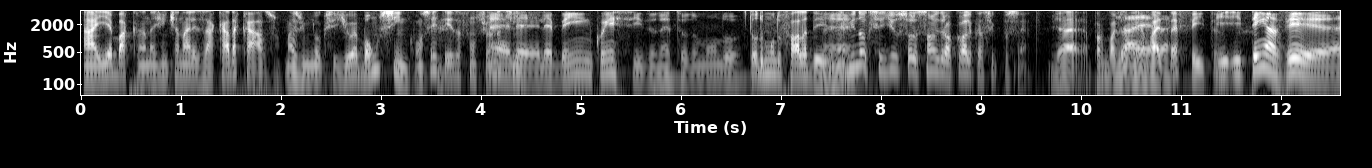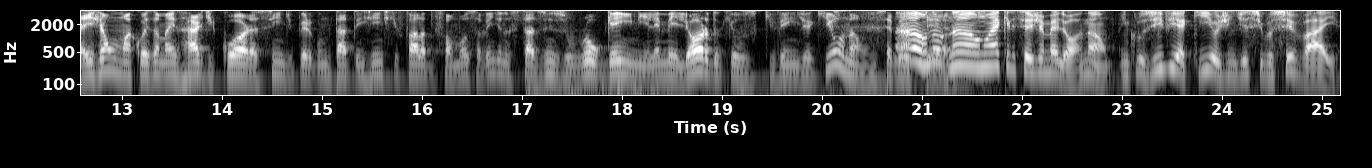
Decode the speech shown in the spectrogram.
Aí é bacana a gente analisar cada caso. Mas o minoxidil é bom sim, com certeza funciona É, assim. ele, é, ele é bem conhecido, né? Todo mundo. Todo mundo fala dele, É. né? Minoxidil, solução hidroalcoólica 5%. Já, a propaganda Já já, vai até feita. E, e tem a ver, aí já é uma coisa mais hardcore, assim, de perguntar. Tem gente que fala do famoso, só vende nos Estados Unidos, o Rogaine, ele é melhor do que os que vende aqui ou não? Isso é. Não, não, não, não é que ele seja melhor, não. Inclusive aqui, hoje em dia, se você vai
